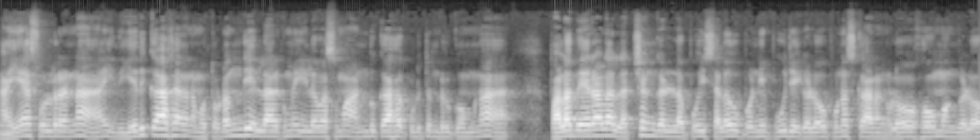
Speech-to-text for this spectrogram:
நான் ஏன் சொல்கிறேன்னா இது எதுக்காக அதை நம்ம தொடர்ந்து எல்லாருக்குமே இலவசமாக அன்புக்காக கொடுத்துட்டுருக்கோம்னா பல பேரால் லட்சங்களில் போய் செலவு பண்ணி பூஜைகளோ புனஸ்காரங்களோ ஹோமங்களோ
